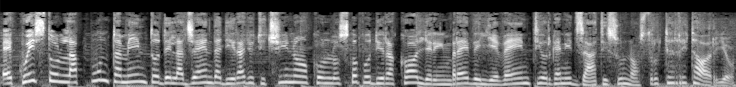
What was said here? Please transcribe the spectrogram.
È questo l'appuntamento dell'agenda di Radio Ticino con lo scopo di raccogliere in breve gli eventi organizzati sul nostro territorio.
